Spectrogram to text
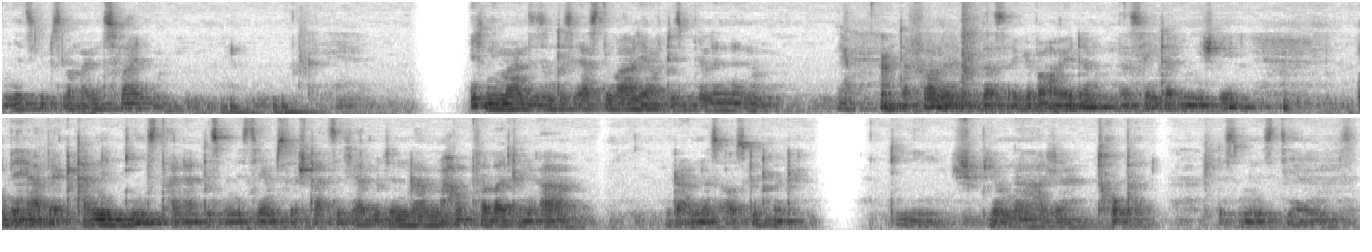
Jetzt gibt es noch einen zweiten. Ich nehme an, Sie sind das erste Mal hier auf diesem Gelände. Ja. Da vorne, das Gebäude, das hinter Ihnen steht, beherbergt eine Diensteinheit des Ministeriums für Staatssicherheit mit dem Namen Hauptverwaltung A. Oder anders ausgedrückt, die Spionagetruppe des Ministeriums.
